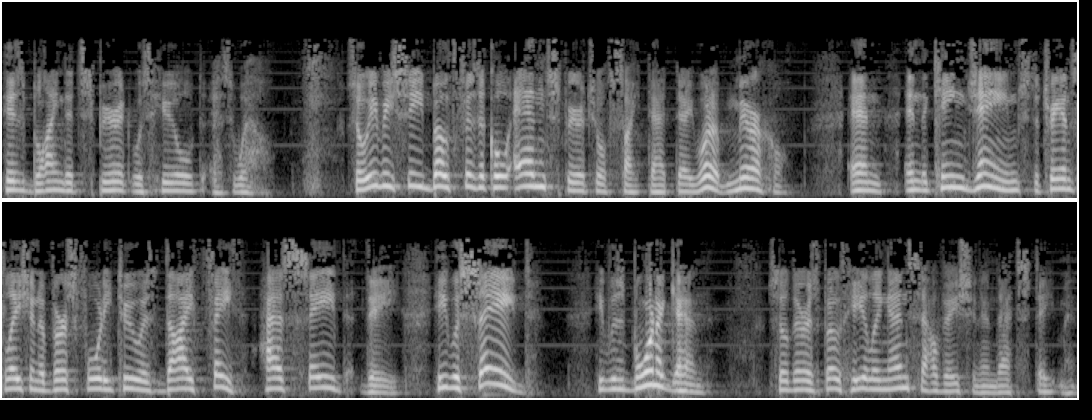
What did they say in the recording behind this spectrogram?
His blinded spirit was healed as well. So he received both physical and spiritual sight that day. What a miracle. And in the King James, the translation of verse 42 is, Thy faith has saved thee. He was saved. He was born again. So there is both healing and salvation in that statement.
